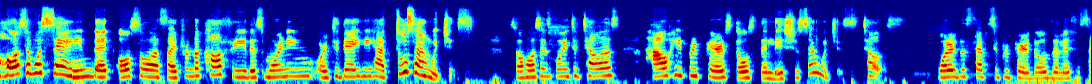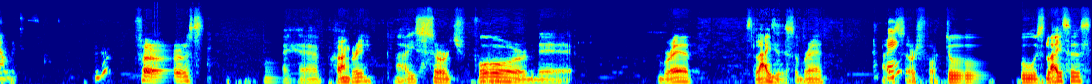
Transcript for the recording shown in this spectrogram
Jose was saying that also aside from the coffee this morning or today, he had two sandwiches. So Jose is going to tell us how he prepares those delicious sandwiches. Tell us, what are the steps to prepare those delicious sandwiches? First, I have hungry. I search for the bread, slices of bread. Okay. I search for two, two slices.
